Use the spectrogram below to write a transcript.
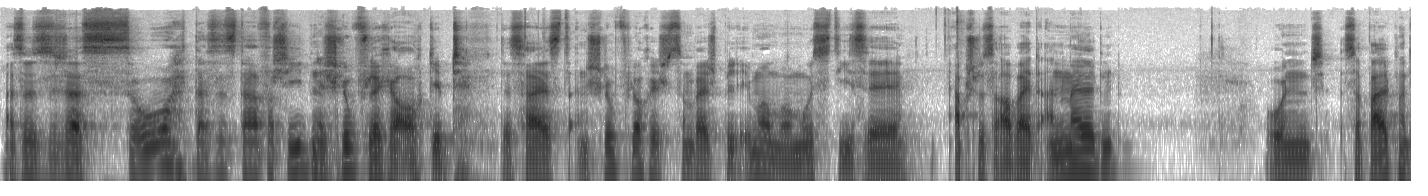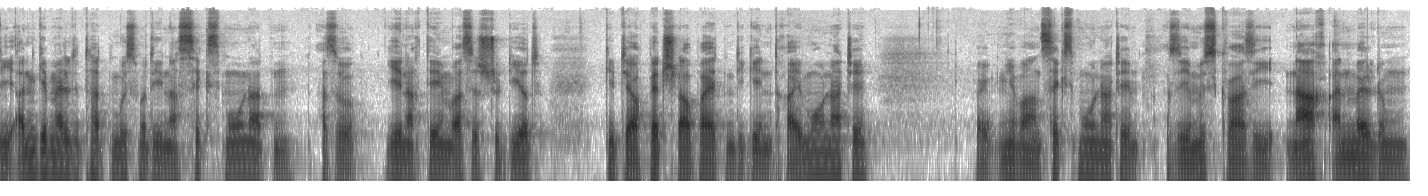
Also es ist ja so, dass es da verschiedene Schlupflöcher auch gibt. Das heißt, ein Schlupfloch ist zum Beispiel immer, man muss diese Abschlussarbeit anmelden. Und sobald man die angemeldet hat, muss man die nach sechs Monaten, also je nachdem, was er studiert, gibt ja auch Bachelorarbeiten, die gehen drei Monate. Bei mir waren es sechs Monate. Also ihr müsst quasi nach Anmeldung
